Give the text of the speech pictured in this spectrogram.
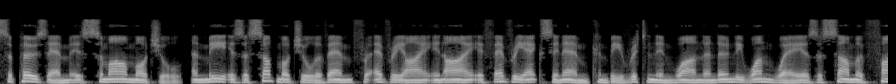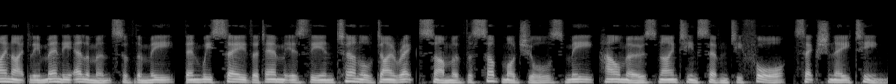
Suppose M is some R module, and ME is a submodule of M for every I in I if every X in M can be written in one and only one way as a sum of finitely many elements of the ME, then we say that M is the internal direct sum of the submodules ME Halmos 1974, section 18.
